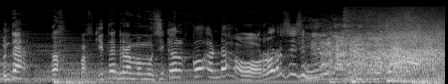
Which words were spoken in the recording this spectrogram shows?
Bentar. Pas kita drama musikal kok Anda horor sih sendiri?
